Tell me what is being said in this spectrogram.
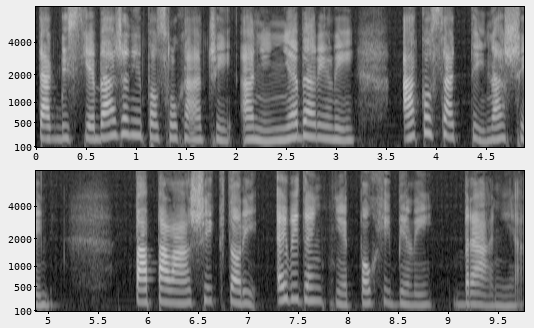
tak by ste, vážení poslucháči, ani neverili, ako sa tí naši papaláši, ktorí evidentne pochybili, bránia.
